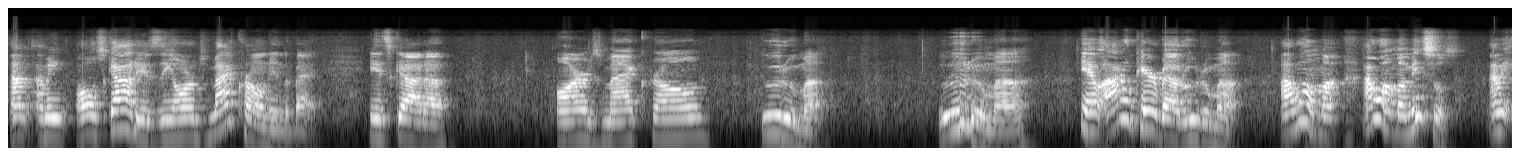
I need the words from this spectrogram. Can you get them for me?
I, I mean, all it's got is the arms Micron in the back. It's got a arms Micron Uruma. Uruma? Yeah, I don't care about Uruma. I want my I want my missiles. I mean,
